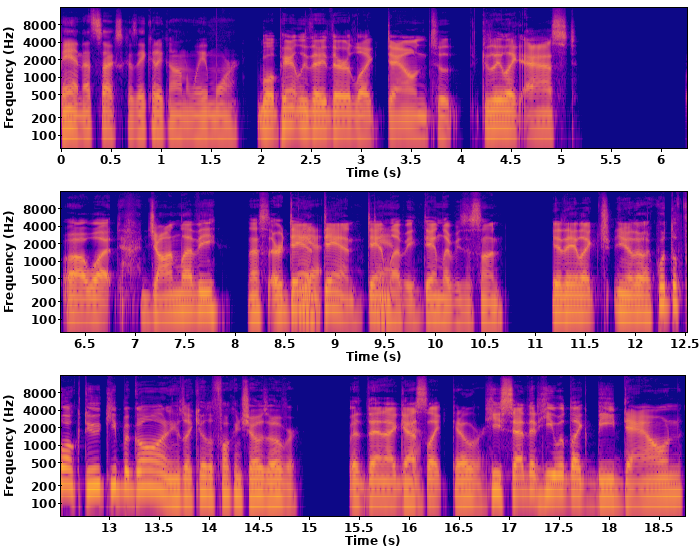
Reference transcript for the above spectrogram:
Man, that sucks because they could have gone way more. Well, apparently they they're like down to because they like asked, uh, what John Levy? That's or Dan Yeah. Dan Dan, Dan. Levy. Dan Levy's his son. Yeah, they like you know they're like, "What the fuck, dude? Keep it going." And he was like, "Yo, the fucking show's over." But then I guess like Get over it. he said that he would like be down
